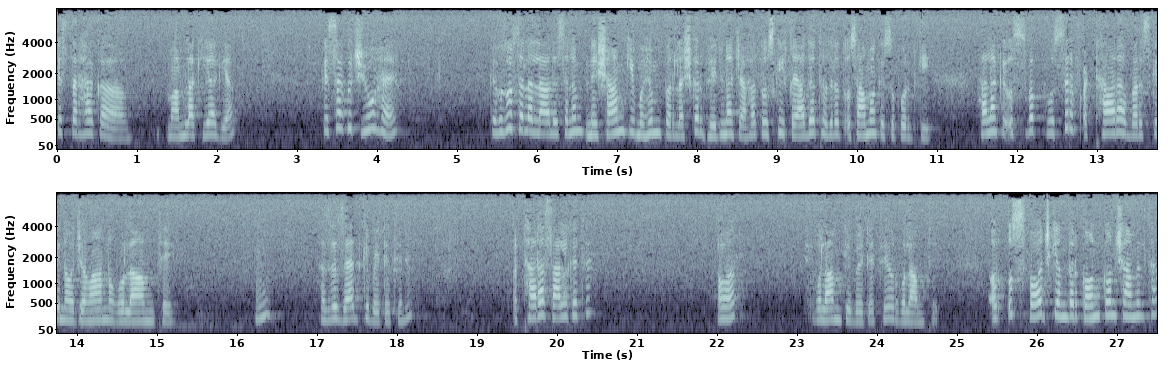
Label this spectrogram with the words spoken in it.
کس طرح کا معاملہ کیا گیا۔ قصہ کچھ یوں ہے کہ حضور صلی اللہ علیہ وسلم نے شام کی مہم پر لشکر بھیجنا چاہا تو اس کی قیادت حضرت اسامہ کے سپرد کی۔ حالانکہ اس وقت وہ صرف اٹھارہ برس کے نوجوان غلام تھے۔ حضرت زید کے بیٹے تھے نا؟ اٹھارہ سال کے تھے اور غلام کے بیٹے تھے اور غلام تھے۔ اور اس فوج کے اندر کون کون شامل تھا؟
